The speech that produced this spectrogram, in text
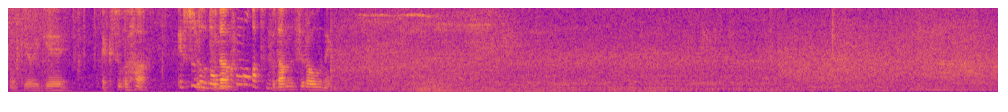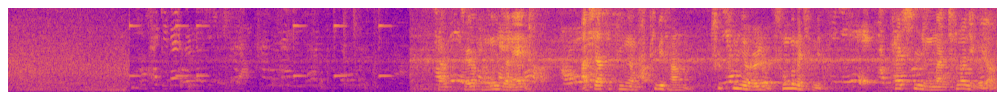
그러게요. 이게 액수가 액수도 좀 너무 부담- 큰 거 같은데. 부담스러운 액수. 자, 제가 방금 전에 아시아 태평양 스티비상 출품료를 송금했습니다. 86만 천 원이고요.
